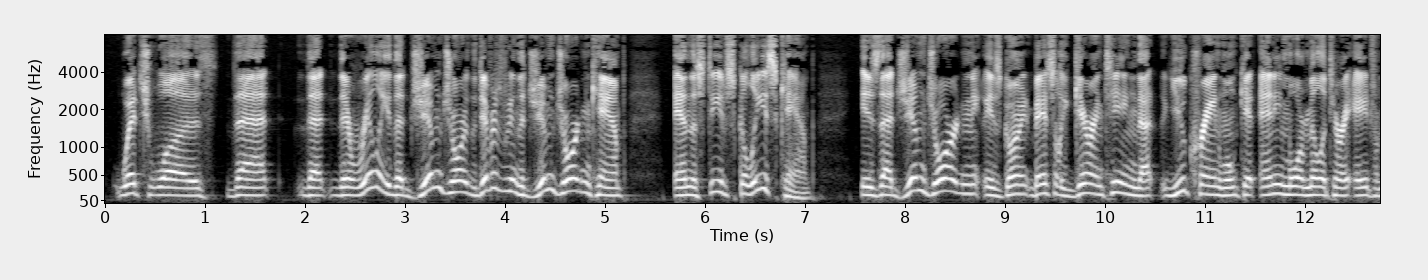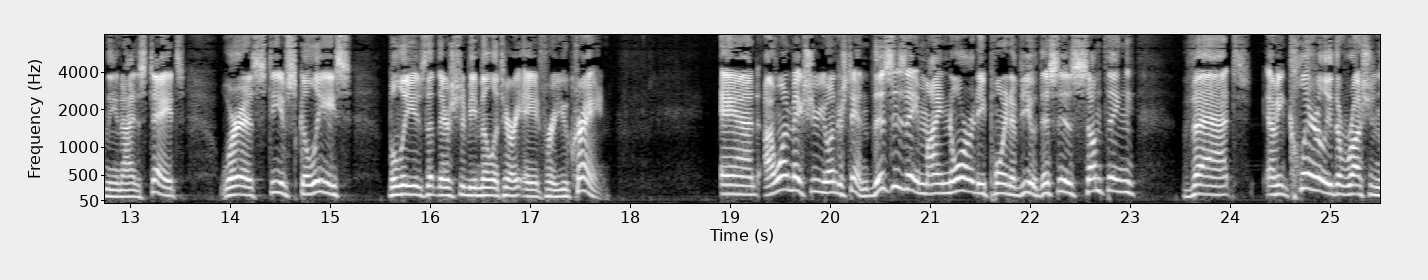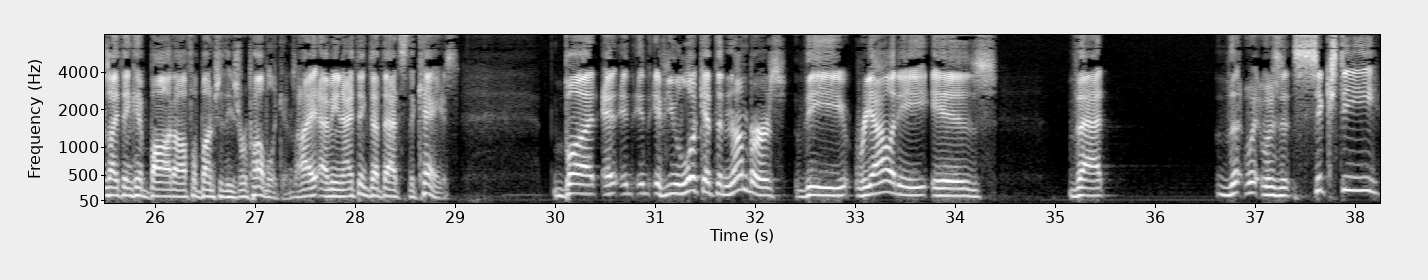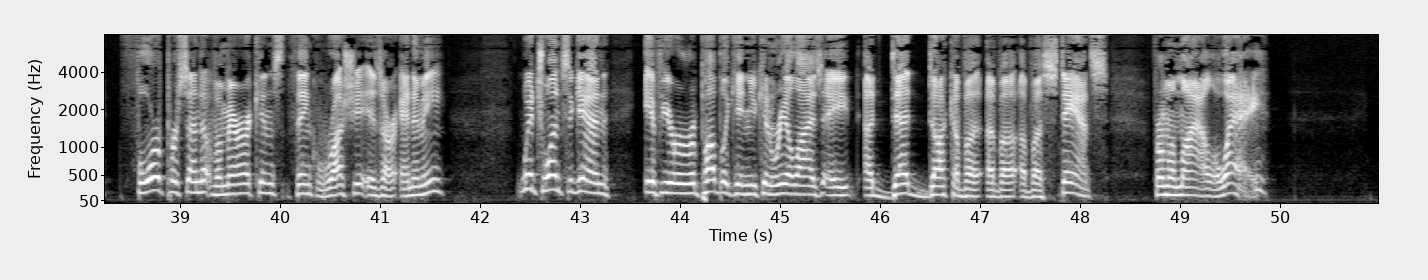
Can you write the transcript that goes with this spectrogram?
which was that that they're really the Jim Jordan the difference between the Jim Jordan camp and the Steve Scalise camp is that Jim Jordan is going basically guaranteeing that Ukraine won't get any more military aid from the United States, whereas Steve Scalise believes that there should be military aid for Ukraine. And I want to make sure you understand this is a minority point of view. This is something that, I mean, clearly the Russians, I think, have bought off a bunch of these Republicans. I, I mean, I think that that's the case. But it, it, if you look at the numbers, the reality is that, the, what was it 64% of Americans think Russia is our enemy? Which, once again, if you're a Republican, you can realize a, a dead duck of a, of, a, of a stance from a mile away.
